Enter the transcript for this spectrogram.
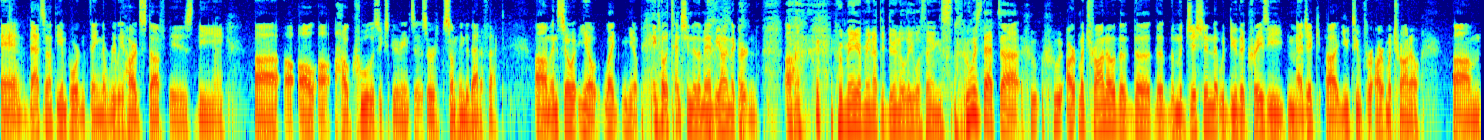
and that's not the important thing. The really hard stuff is the uh, all, all how cool this experience is, or something to that effect. Um, and so, you know, like, you know, pay no attention to the man behind the curtain. Uh, Who may or may not be doing illegal things. who was that? Uh, who, who, Art Metrano, the, the, the, the magician that would do the crazy magic, uh, YouTube for Art Metrano. Um,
